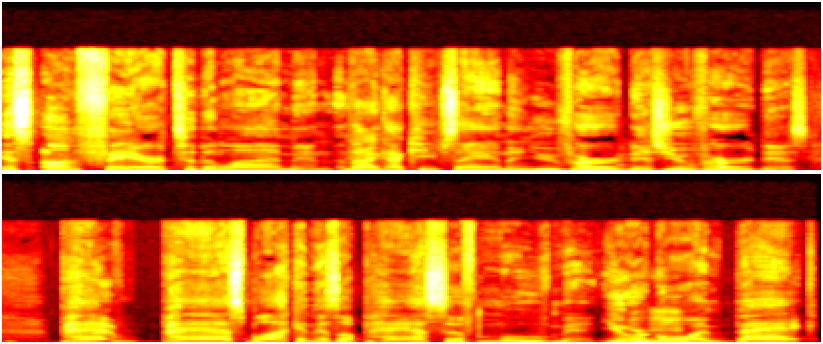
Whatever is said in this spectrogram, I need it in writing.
It's unfair to the linemen. Hmm. Like I keep saying, and you've heard this. You've heard this. Pa- pass blocking is a passive movement. You're Mm-hmm. going back.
